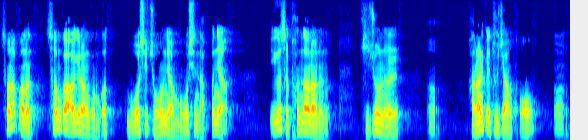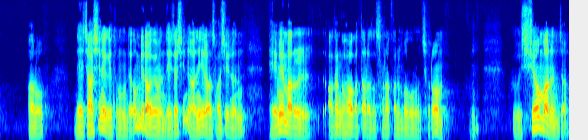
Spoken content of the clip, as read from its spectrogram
선악과는 선과 악이라는 건 뭐, 무엇이 좋으냐, 무엇이 나쁘냐 이것을 판단하는 기준을 어, 하나님께 두지 않고 어, 바로 내 자신에게 두는데 엄밀하게 하면 내 자신이 아니라 사실은 뱀의 말을 아담과 하와가 따라서 선악과를 먹은 것처럼 그 시험하는 자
